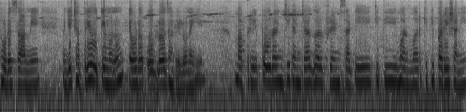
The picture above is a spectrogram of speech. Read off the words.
थोडंसं आम्ही म्हणजे छत्री होती म्हणून एवढं ओलं झालेलो नाही आहे बापरे पोरांची त्यांच्या गर्लफ्रेंडसाठी किती मरमर किती परेशानी.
